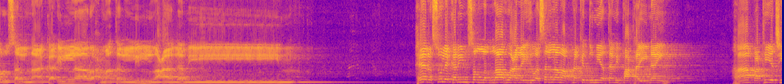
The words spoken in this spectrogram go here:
আরসালনাকা ইল্লা রাহমাতাল লিল আলামিন হে রসুল করিম সাল্লাল্লাহু আলাইহি আপনাকে দুনিয়াতে আমি পাঠাই নাই। হ্যাঁ পাঠিয়েছি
